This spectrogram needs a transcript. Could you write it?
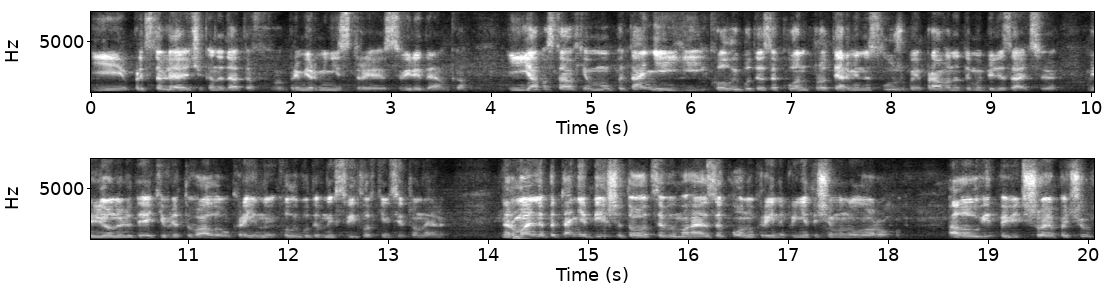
і представляючи кандидата в прем'єр-міністри Свіріденко. І я поставив йому питання їй, коли буде закон про терміни служби і право на демобілізацію мільйону людей, які врятували Україну, і коли буде в них світло в кінці тунелю. Нормальне питання. Більше того, це вимагає закон України прийняти ще минулого року. Але у відповідь, що я почув,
